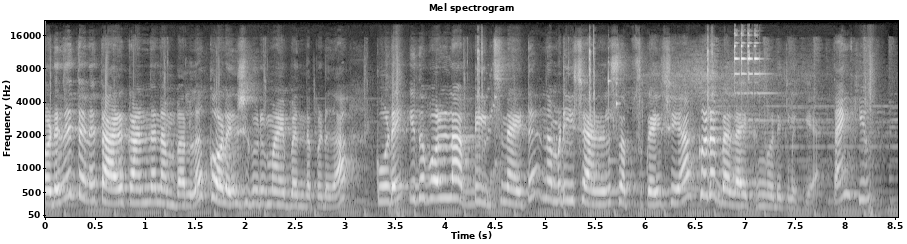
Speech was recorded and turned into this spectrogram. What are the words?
ഉടനെ തന്നെ താഴെ കാണുന്ന നമ്പറിൽ കോളേജ് ഗുരുമായി ബന്ധപ്പെടുക. കൂടെ ഇതുപോലുള്ള അപ്ഡേറ്റ്സിനായിട്ട് നമ്മുടെ ഈ ചാനൽ സബ്സ്ക്രൈബ് ചെയ്യുക. കൂടെ ബെല്ലൈക്കൺ കൂടി ക്ലിക്ക് ചെയ്യുക. താങ്ക്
